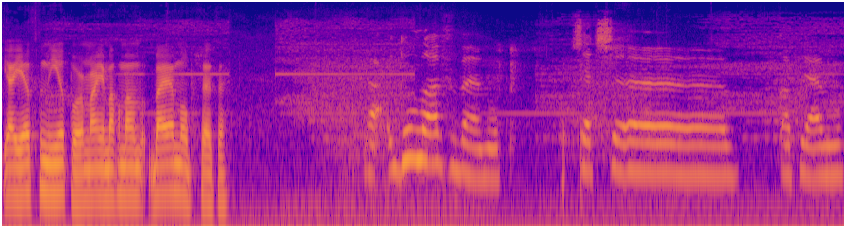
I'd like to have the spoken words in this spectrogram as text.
ja, jij hoeft hem niet op hoor, maar je mag hem bij hem opzetten. Ja, ik doe hem wel even bij hem op. Zet ze, eh, kapje op.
